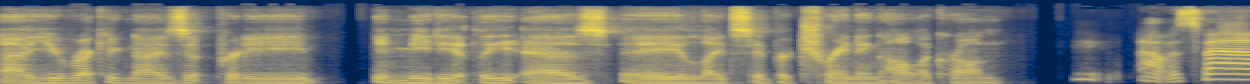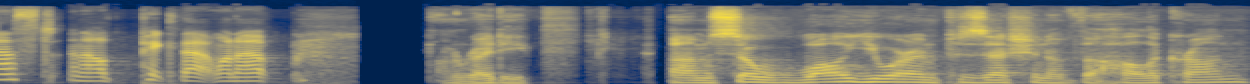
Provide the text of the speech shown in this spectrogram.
Uh, you recognize it pretty immediately as a lightsaber training holocron. That was fast, and I'll pick that one up. Alrighty. Um, so while you are in possession of the holocron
